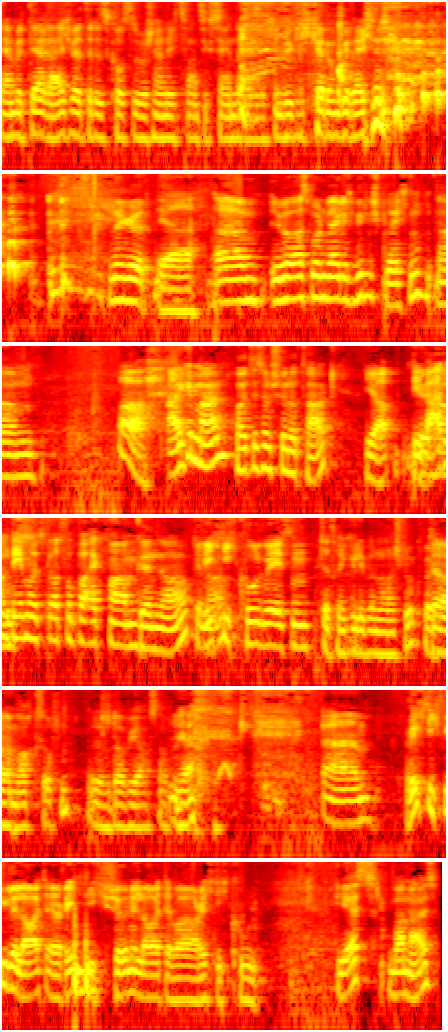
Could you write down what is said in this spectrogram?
ja mit der Reichweite, das kostet wahrscheinlich 20 Cent eigentlich in Wirklichkeit umgerechnet. Na gut. Ja. Ähm, über was wollen wir eigentlich wirklich sprechen? Ähm, Ah, allgemein, heute ist ein schöner Tag. Ja, die Radl-Demo ist gerade vorbeigefahren. Genau, genau. Richtig cool gewesen. Da trinke ich lieber noch einen Schluck, weil Da- wir haben auch gesoffen. Also darf ich auch saufen. Ja. ähm, richtig viele Leute, richtig schöne Leute, war richtig cool. Yes, war nice.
